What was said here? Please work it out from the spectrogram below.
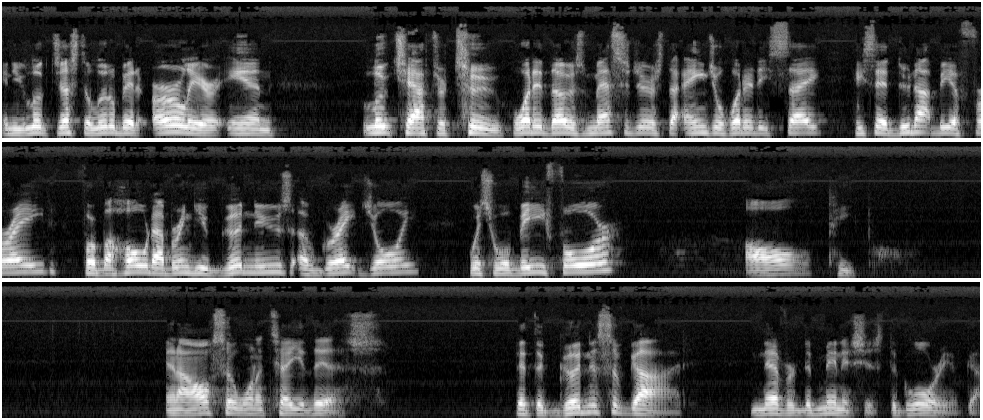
and you look just a little bit earlier in Luke chapter 2, what did those messengers, the angel, what did he say? He said, Do not be afraid, for behold, I bring you good news of great joy, which will be for all people. And I also want to tell you this that the goodness of God never diminishes the glory of God.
